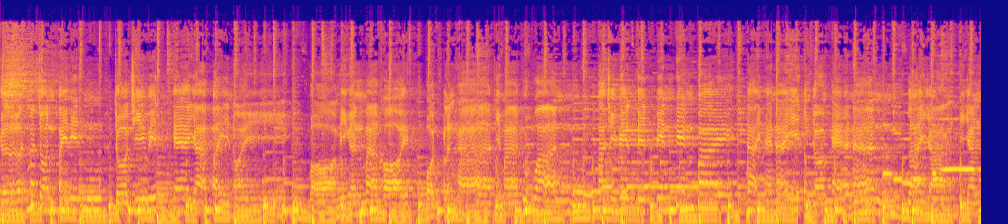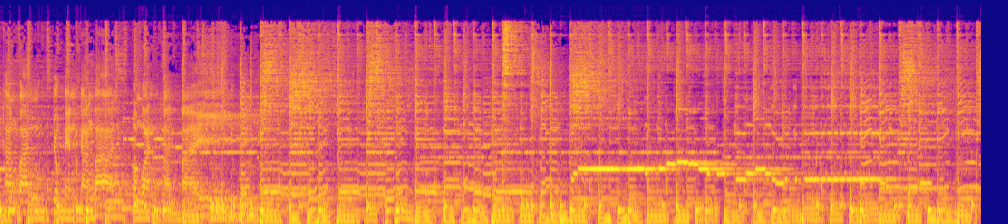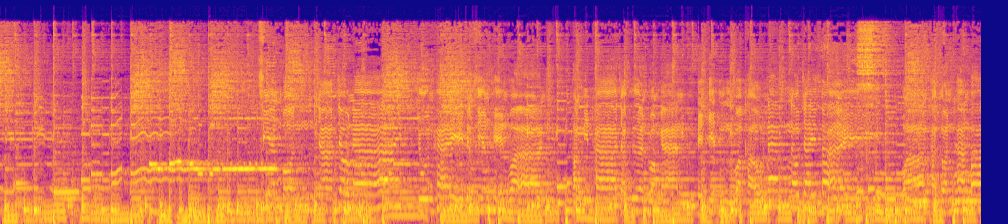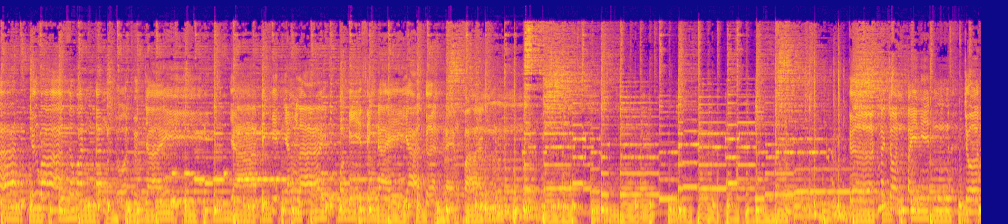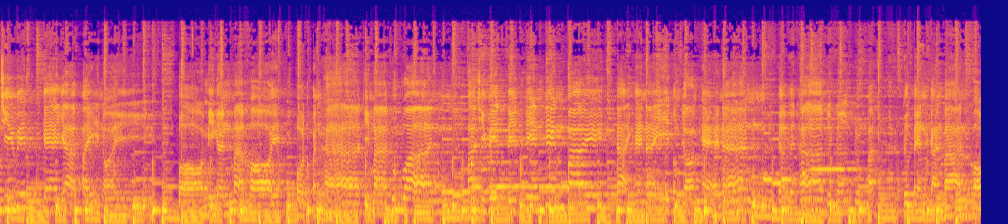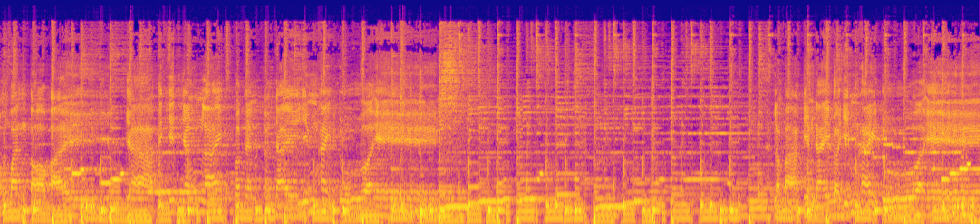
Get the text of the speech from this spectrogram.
เกิดมาจนไปนิดโจทย์ชีวิตแกอยากไปหน่อย เงินมาคอยปลดปัญหาที่มาทุกวันพาชีวิตติดดินดิ้นไป ได้แค่ไหนต้องยอมแค่นั้น หลายอย่างที่ยังค้างฝันยกเป็นกลางบ้านของวัน เป็นเสียงเพลงหวานคำนินทาจากเพื่อนร่วมงาน ให้คิดว่าเขานั้นเอาใจใส่ความขัดสนทางบ้านถือว่าสวรรค์ตั้งโจทย์ฝึกใจ อย่าไปคิดอยังไรว่ามีสิ่งใดยากเกินแรงฝันเกิดมาจนไปนิด ชีวิต ลำบากเพียงใดก็ยิ้มให้ตัวเอง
